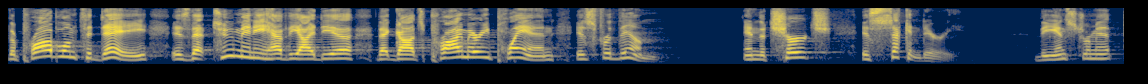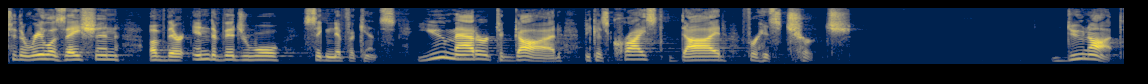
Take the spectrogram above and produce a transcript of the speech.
The problem today is that too many have the idea that God's primary plan is for them, and the church is secondary, the instrument to the realization of their individual significance. You matter to God because Christ died for his church. Do not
